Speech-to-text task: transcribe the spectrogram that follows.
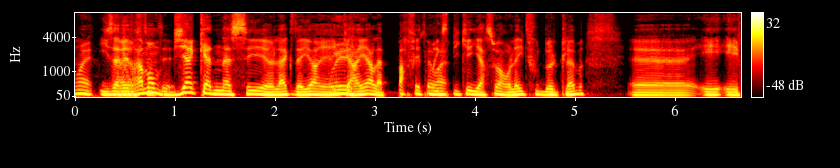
Ouais. Ils avaient Euh, vraiment bien cadenassé euh, l'axe. D'ailleurs, Eric Oui. Carrière l'a parfaitement expliqué hier soir au Light Football Club. Euh, et, et-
